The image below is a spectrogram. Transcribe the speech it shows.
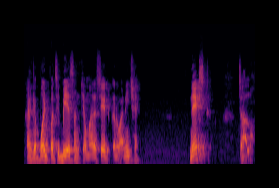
કારણ કે પોઈન્ટ પછી બે સંખ્યા મારે સેટ કરવાની છે. નેક્સ્ટ ચાલો.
